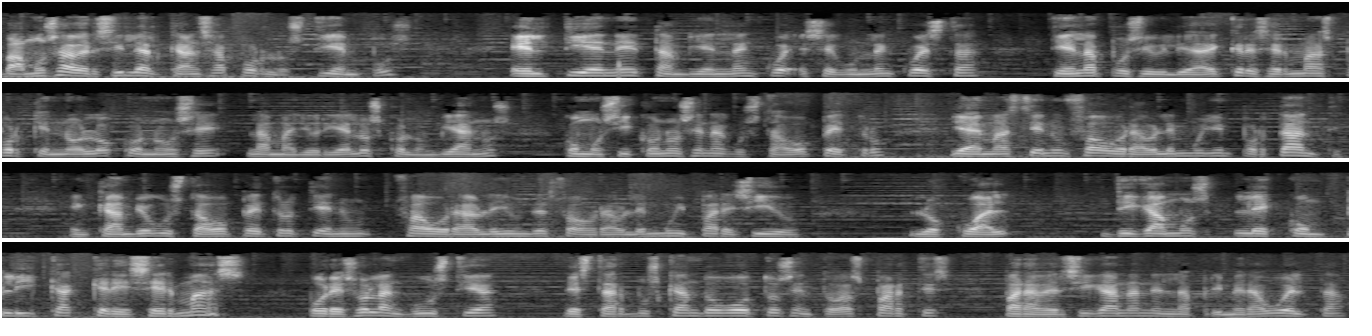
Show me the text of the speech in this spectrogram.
Vamos a ver si le alcanza por los tiempos. Él tiene también, la según la encuesta, tiene la posibilidad de crecer más porque no lo conoce la mayoría de los colombianos, como sí conocen a Gustavo Petro, y además tiene un favorable muy importante. En cambio, Gustavo Petro tiene un favorable y un desfavorable muy parecido, lo cual, digamos, le complica crecer más. Por eso la angustia de estar buscando votos en todas partes para ver si ganan en la primera vuelta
